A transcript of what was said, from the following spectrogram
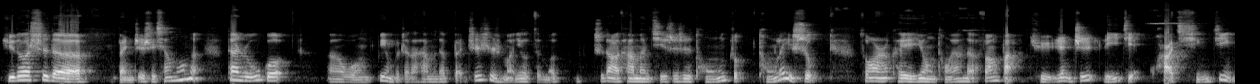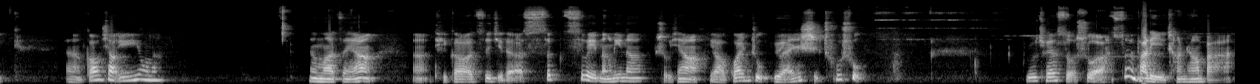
许多事的本质是相通的，但如果呃我们并不知道它们的本质是什么，又怎么知道它们其实是同种同类事物，从而可以用同样的方法去认知、理解、跨情境，嗯，高效运用呢？那么，怎样啊提高自己的思思维能力呢？首先啊，要关注原始出处。如前所述啊，算法里常常把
